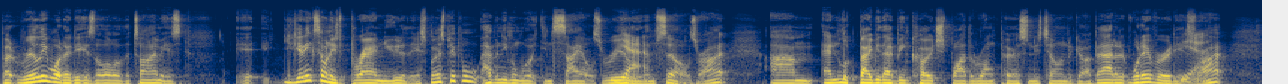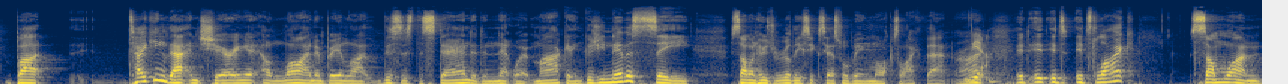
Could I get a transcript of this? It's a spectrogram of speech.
But really, what it is a lot of the time is. It, you're getting someone who's brand new to this. Most people haven't even worked in sales really Yeah. themselves, right? Um, and look, maybe they've been coached by the wrong person who's telling them to go about it, whatever it is, Yeah. right? But taking that and sharing it online and being like, this is the standard in network marketing, because you never see someone who's really successful being mocked like that, right? Yeah. It, it, it's, it's like someone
